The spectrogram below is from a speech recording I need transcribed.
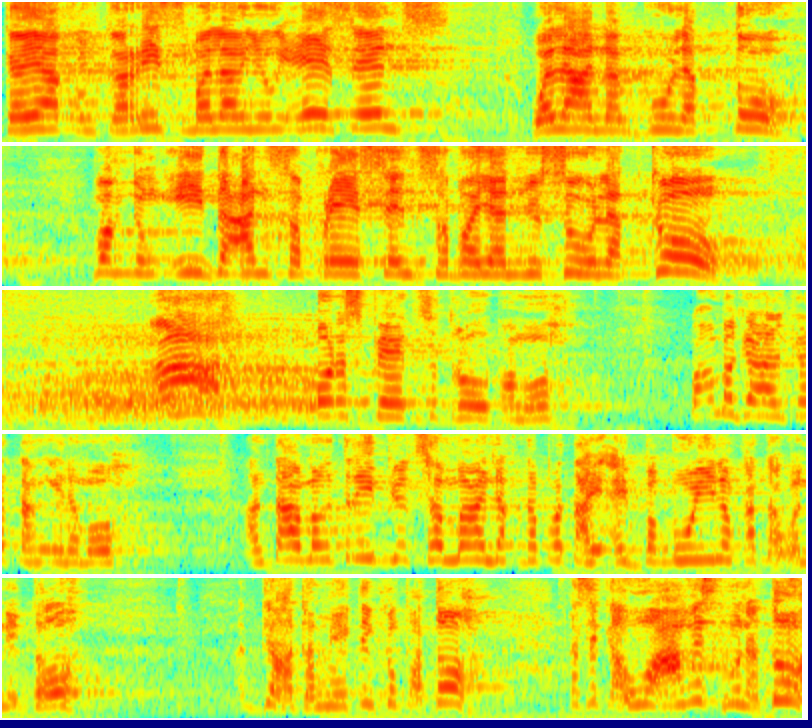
Kaya kung karisma lang yung essence, wala nang gulat to. Huwag niyong idaan sa present, sabayan niyo sulat ko. Ah! O respeto sa tropa mo. Baka mag-aalkat ang ina mo. Ang tamang tribute sa manak na patay ay babuyin ng katawan nito. At gagamitin ko pa to. Kasi kawangis mo na to.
